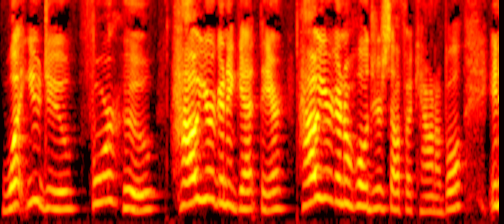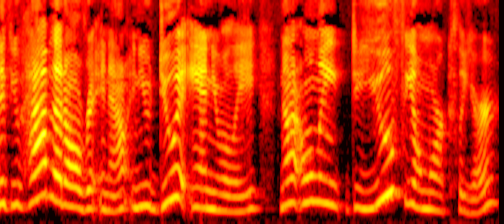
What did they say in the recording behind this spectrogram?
what you do, for who, how you're going to get there, how you're going to hold yourself accountable. And if you have that all written out and you do it annually, not only do you feel more clear,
